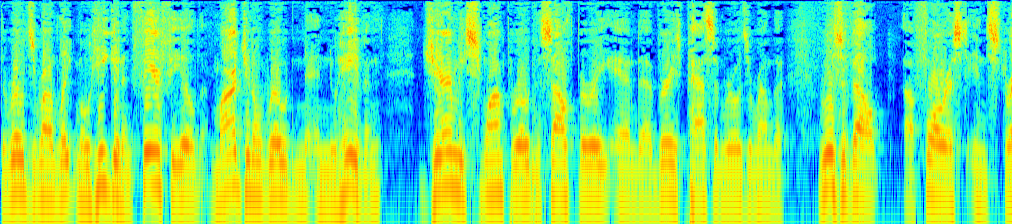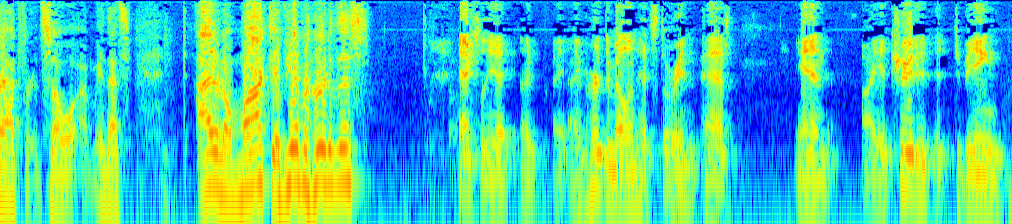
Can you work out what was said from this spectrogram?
the roads around Lake Mohegan and Fairfield, Marginal Road in, in New Haven, Jeremy Swamp Road in Southbury, and uh, various passing roads around the Roosevelt uh, Forest in Stratford. So, I mean, that's, I don't know. Marc, have you ever heard of this? Actually, I, I, I've heard the Melonhead story in the past, and I attributed it to being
